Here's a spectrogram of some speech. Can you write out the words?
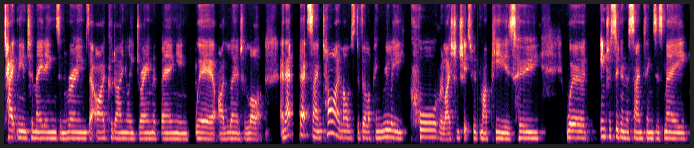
take me into meetings and rooms that I could only dream of being in, where I learnt a lot. And at that same time, I was developing really core relationships with my peers who were interested in the same things as me.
